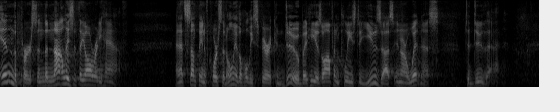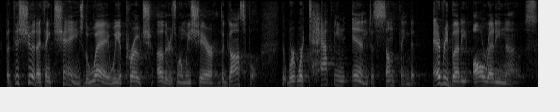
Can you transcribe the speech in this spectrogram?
in the person the knowledge that they already have. And that's something, of course, that only the Holy Spirit can do, but He is often pleased to use us in our witness to do that. But this should, I think, change the way we approach others when we share the gospel. That we're, we're tapping into something that everybody already knows.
